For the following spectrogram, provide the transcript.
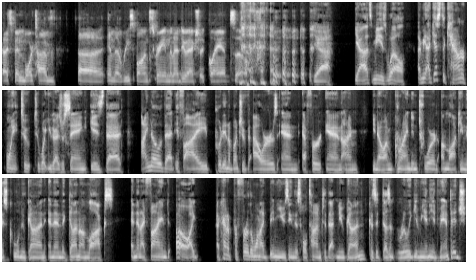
I spend more time uh, in the respawn screen than I do actually playing. So yeah, yeah, that's me as well. I mean, I guess the counterpoint to to what you guys are saying is that I know that if I put in a bunch of hours and effort and I'm, you know, I'm grinding toward unlocking this cool new gun and then the gun unlocks and then I find, oh, I, I kind of prefer the one I'd been using this whole time to that new gun because it doesn't really give me any advantage.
